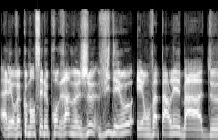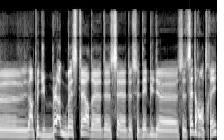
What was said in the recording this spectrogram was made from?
Allez, on va commencer le programme jeu vidéo et on va parler bah, de, un peu du blockbuster de, de, ce, de ce début de ce cette rentrée.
